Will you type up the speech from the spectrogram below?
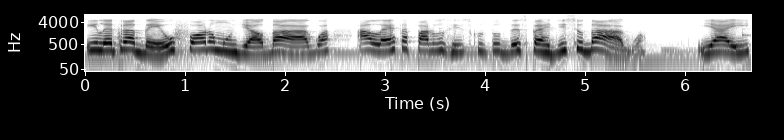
E letra D. O Fórum Mundial da Água alerta para os riscos do desperdício da água. E aí,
